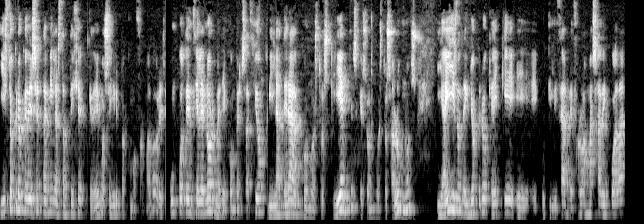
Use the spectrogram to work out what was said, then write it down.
Y esto creo que debe ser también la estrategia que debemos seguir como formadores. Un potencial enorme de conversación bilateral con nuestros clientes, que son nuestros alumnos, y ahí es donde yo creo que hay que eh, eh, utilizar de forma más adecuada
